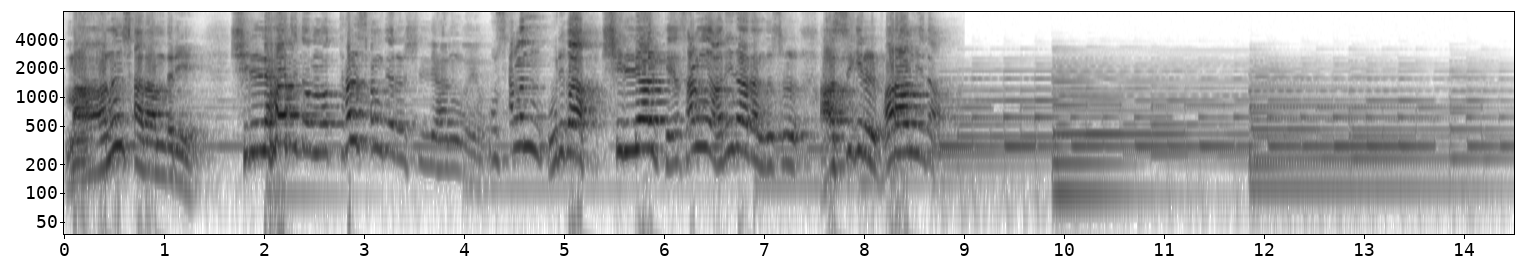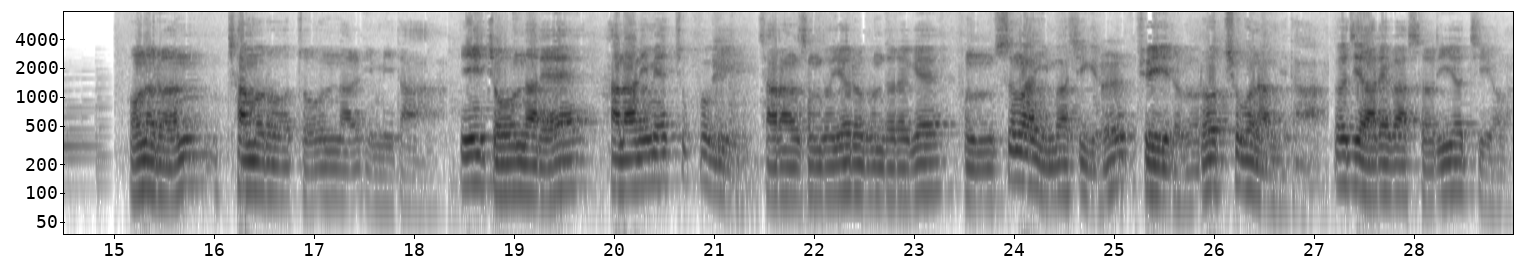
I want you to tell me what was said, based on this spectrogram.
많은 사람들이 신뢰하지도 못할 상대를 신뢰하는 거예요. 우상은 우리가 신뢰할 대상이 아니라는 것을 아시기를 바랍니다. 오늘은 참으로 좋은 날입니다. 이 좋은 날에 하나님의 축복이 사랑하는 성도 여러분들에게 풍성한 임하시기를 주의 이름으로 축원합니다. 어제 아래가 설이었지요.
